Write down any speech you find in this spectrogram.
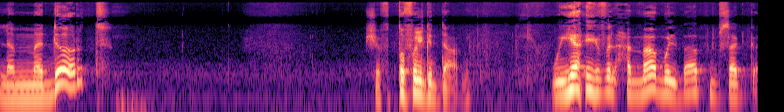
لما درت شفت طفل قدامي. وياي في الحمام والباب مسكر.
